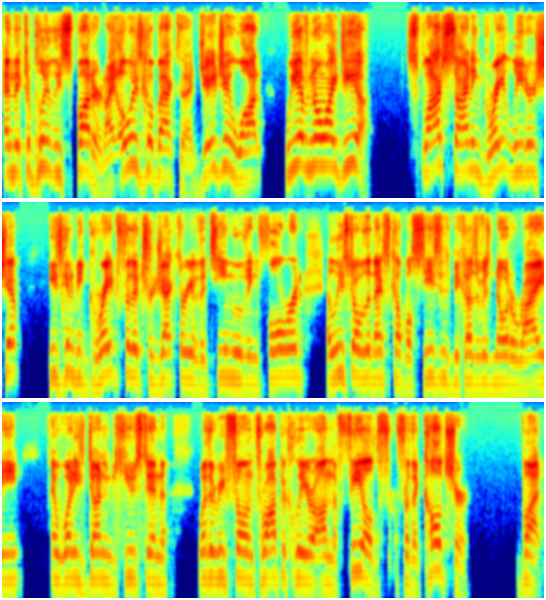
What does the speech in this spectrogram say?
and they completely sputtered. I always go back to that. JJ Watt, we have no idea. Splash signing, great leadership. He's going to be great for the trajectory of the team moving forward, at least over the next couple seasons, because of his notoriety and what he's done in Houston, whether it be philanthropically or on the field for, for the culture. But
